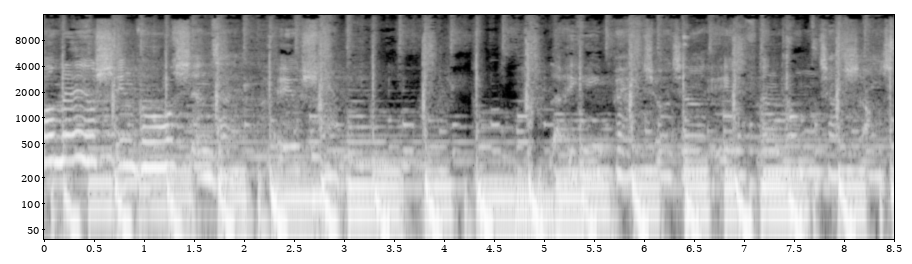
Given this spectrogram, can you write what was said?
我没有幸福，我现在加，一份痛加上去，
